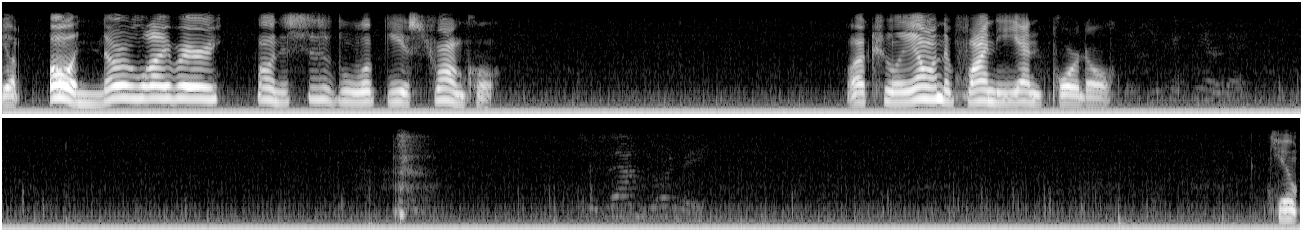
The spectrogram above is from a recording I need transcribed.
Yep. Oh, another library. Oh, this is the luckiest stronghold. Well, actually, I want to find the end portal. Yep,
